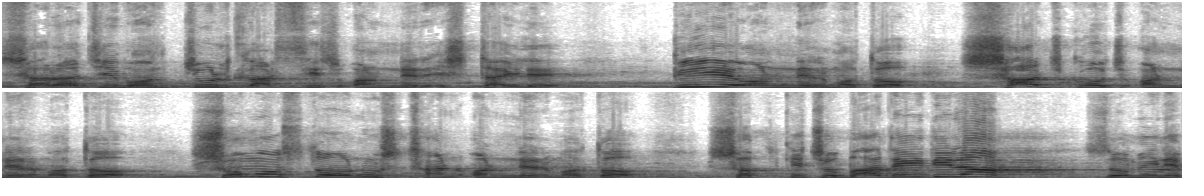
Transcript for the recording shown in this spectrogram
সারা জীবন চুল কাটছিস অন্যের স্টাইলে। বিয়ে অন্যের মতো, সাজগোজ অন্যের মতো, সমস্ত অনুষ্ঠান অন্যের মতো। সবকিছু বাদেই দিলাম। জমিনে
